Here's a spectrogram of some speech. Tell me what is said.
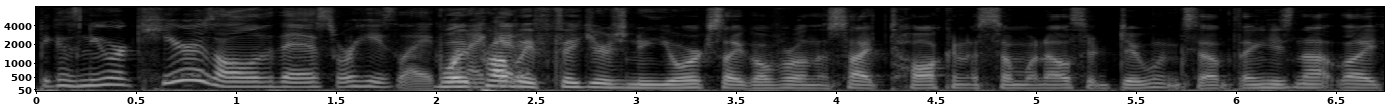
because new york hears all of this where he's like Well, he probably figures New York's like over on the side talking to someone else or doing something. He's not like.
